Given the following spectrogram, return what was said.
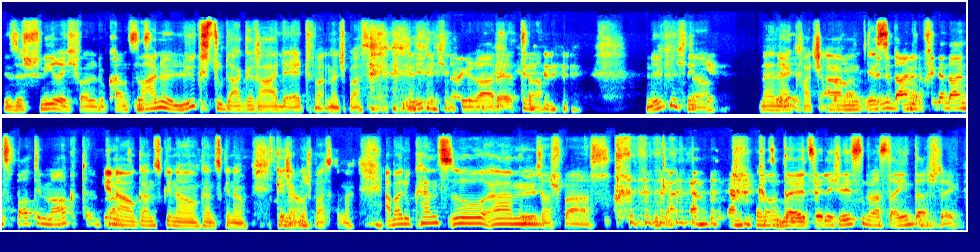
ist es schwierig, weil du kannst. Manuel, lügst du da gerade etwa? Nein, Spaß. Lüge ich da gerade etwa? Lüge ich da? Nein, nein, Quatsch. Ähm, finde, deine, finde deinen Spot im Markt. Genau, ganz genau, ganz genau. genau. Ich habe nur Spaß gemacht. Aber du kannst so. Ähm, Böser Spaß. Ganz, ganz, ganz, Kommt da, jetzt will ich wissen, was dahinter steckt.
